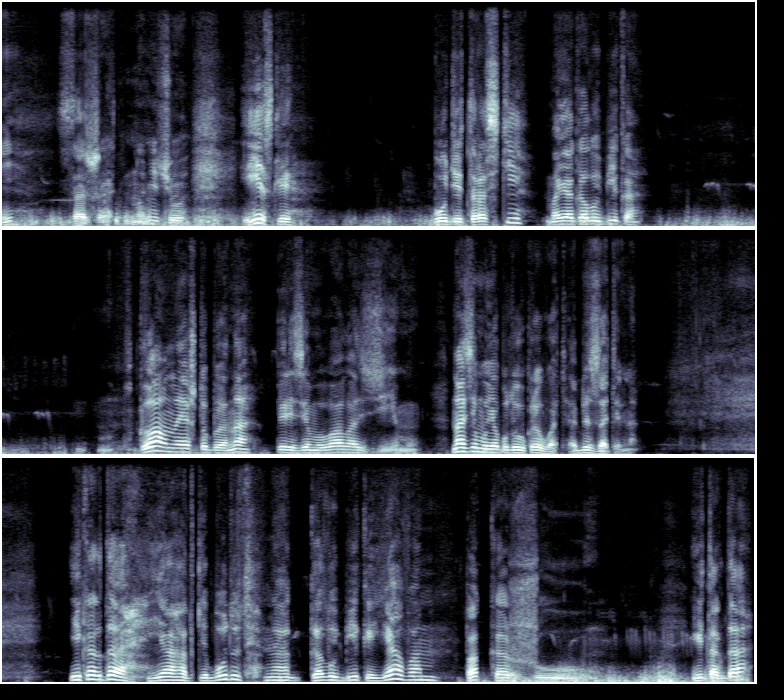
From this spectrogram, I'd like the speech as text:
и сажать. Ну ничего. Если будет расти моя голубика, главное, чтобы она перезимовала зиму. На зиму я буду укрывать обязательно. И когда ягодки будут на голубике, я вам покажу. И тогда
